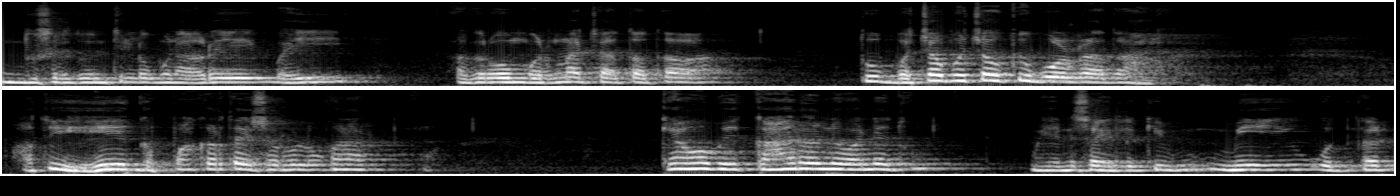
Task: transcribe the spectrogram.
दूसरे दोन तीन लोग बोला अरे भाई, अगर वो मरना चाहता था तो बचाओ बचाओ क्यों बोल रहा था? हाँ तो हे गप्पा करताय सर्व लोकांना क्या हो भाई, कहाँ रहने वाले तुम? मग यांनी सांगितलं की मी उद्धार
